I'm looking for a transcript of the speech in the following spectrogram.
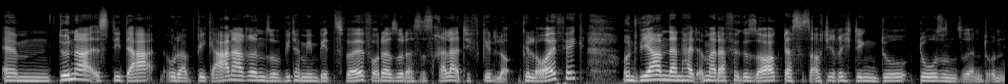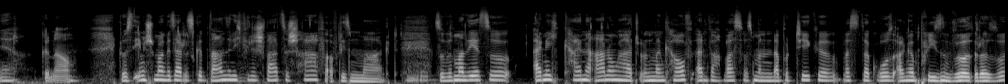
Ähm, dünner ist die Daten oder Veganerin, so Vitamin B12 oder so, das ist relativ geläufig. Und wir haben dann halt immer dafür gesorgt, dass es auch die richtigen Do Dosen sind. Und ja. Genau. Du hast eben schon mal gesagt, es gibt wahnsinnig viele schwarze Schafe auf diesem Markt. Mhm. So, wenn man jetzt so eigentlich keine Ahnung hat und man kauft einfach was, was man in der Apotheke, was da groß angepriesen wird oder so.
